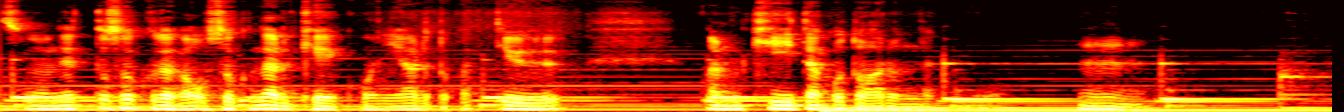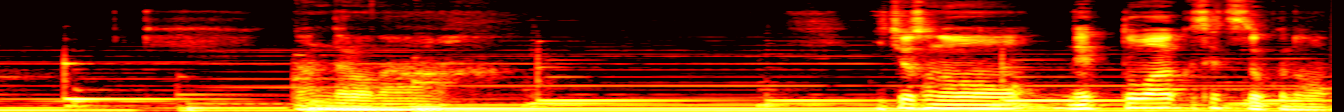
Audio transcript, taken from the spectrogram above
そのネット速度が遅くなる傾向にあるとかっていうあの聞いたことあるんだけど、うん。なんだろうな。一応そのネットワーク接続の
